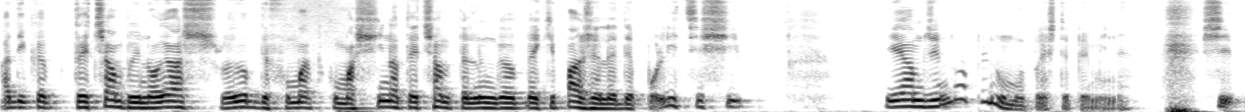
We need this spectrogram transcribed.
Adică treceam prin oraș, rup de fumat cu mașina, treceam pe lângă echipajele de poliție și eram gen, da, pe nu mă oprește pe mine. și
